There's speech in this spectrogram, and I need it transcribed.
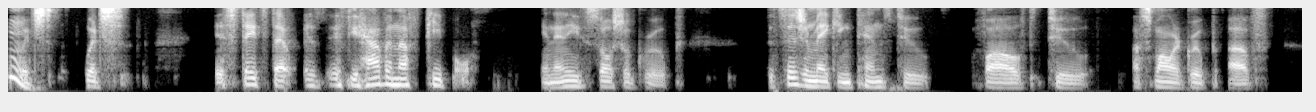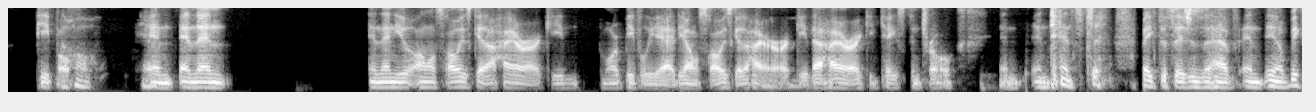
hmm. which which it states that if you have enough people in any social group, decision making tends to fall to a smaller group of people, oh, yeah. and and then and then you almost always get a hierarchy the more people you add, you almost always get a hierarchy. That hierarchy takes control and, and tends to make decisions and have and you know be,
